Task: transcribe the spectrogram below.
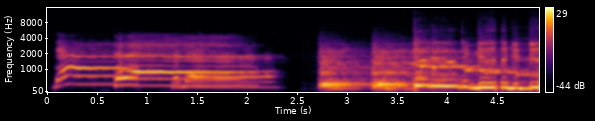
Dah. Dadah! Dadah! Do do do do do do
